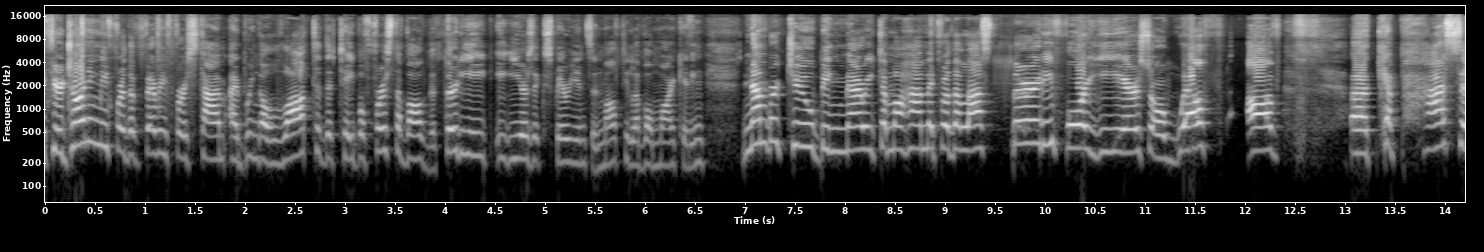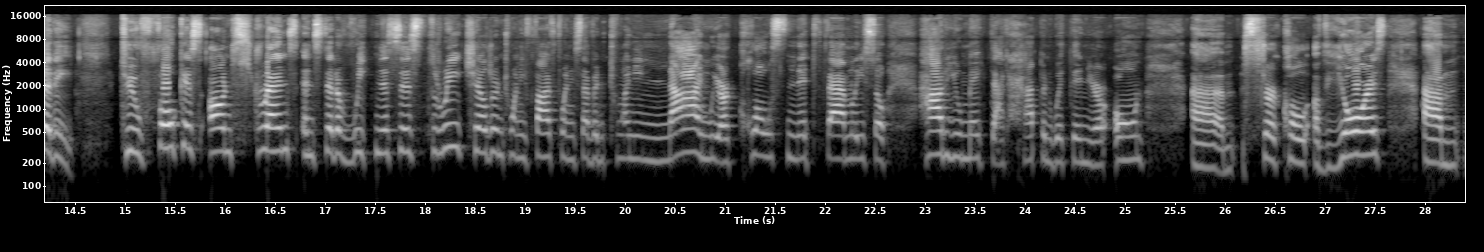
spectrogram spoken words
if you're joining me for the very first time, I bring a lot to the table. First of all, the 38 years experience in multi-level marketing. Number two, being married to Mohammed for the last 34 years, or wealth of uh, capacity to focus on strengths instead of weaknesses. Three children, 25, 27, 29. We are close knit family. So, how do you make that happen within your own um, circle of yours? Um,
